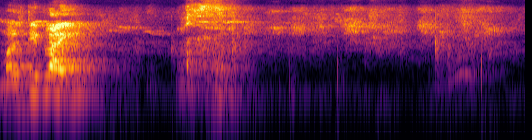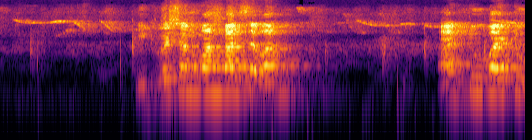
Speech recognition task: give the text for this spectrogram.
multiplying equation one by seven and two by two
